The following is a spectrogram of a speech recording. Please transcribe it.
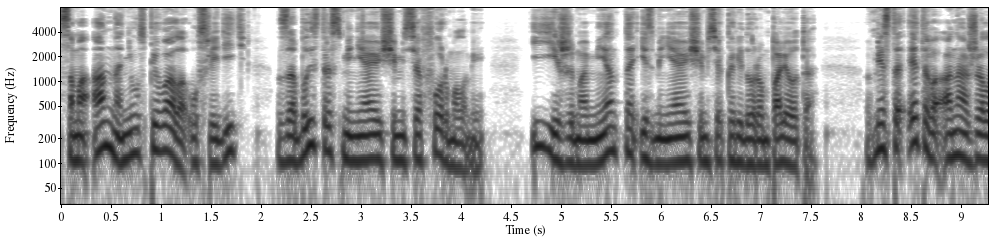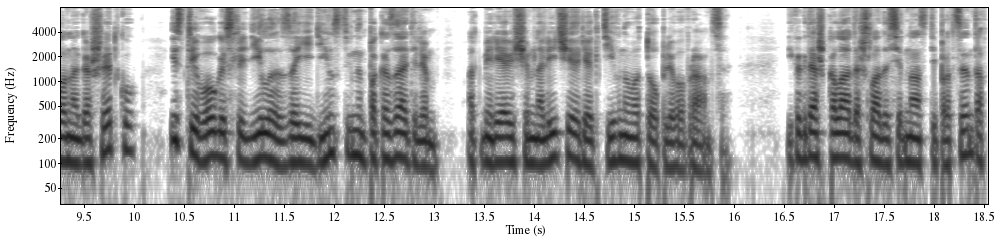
Сама Анна не успевала уследить за быстро сменяющимися формулами и ежемоментно изменяющимся коридором полета. Вместо этого она жала на гашетку и с тревогой следила за единственным показателем – отмеряющим наличие реактивного топлива в ранце. И когда шкала дошла до 17%,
